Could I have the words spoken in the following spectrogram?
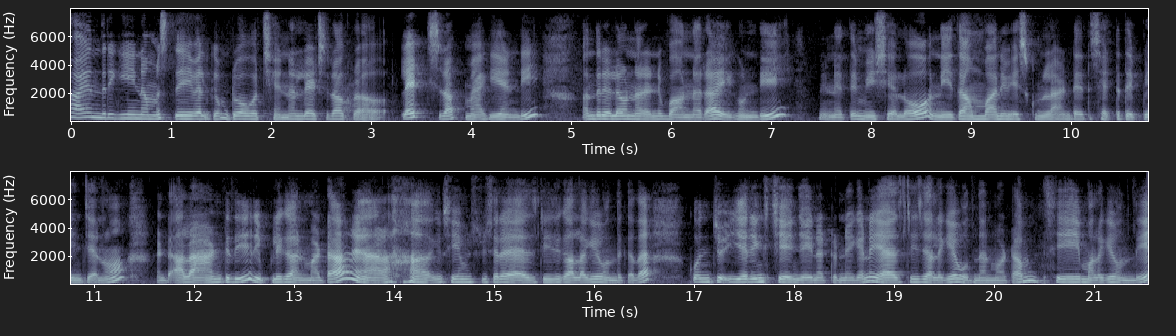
హాయ్ అందరికీ నమస్తే. Welcome to our channel. Let's rock let's rock Maggi అండి. అందరు ఎలా ఉన్నారండి? బాగున్నారా? ఇగుండి. నేనైతే మీషోలో నీతా అంబానీ వేసుకున్న లాంటి అయితే సెట్ తెప్పించాను. అంటే అలాంటిది రిప్లిగా అనమాట సేమ్ చూసారా యాజ్ టీజ్గా అలాగే ఉంది కదా. కొంచెం ఇయర్ రింగ్స్ చేంజ్ అయినట్టున్నాయి కానీ యాజ్ టీజ్ అలాగే ఉందన్నమాట. సేమ్ అలాగే ఉంది.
